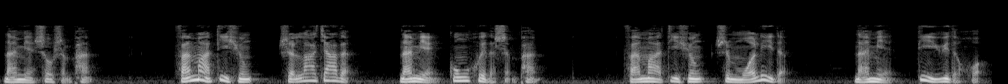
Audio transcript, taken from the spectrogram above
难免受审判；凡骂弟兄是拉家的，难免公会的审判；凡骂弟兄是魔力的，难免地狱的祸。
